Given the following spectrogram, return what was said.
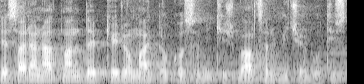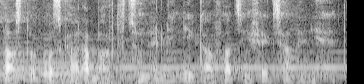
կեսարյան հատման դեպքերում այդ տոկոսը մի քիչ բարձր է, մինչև 8-ից 10% կարա բարդություններ լինի կախված ինֆեկցիաների հետ։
